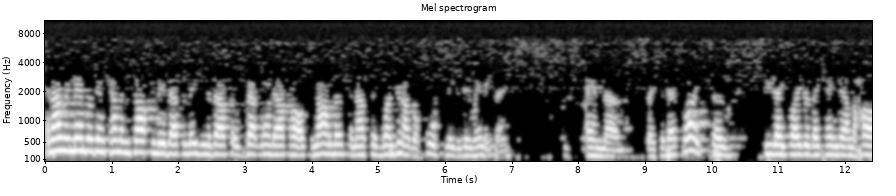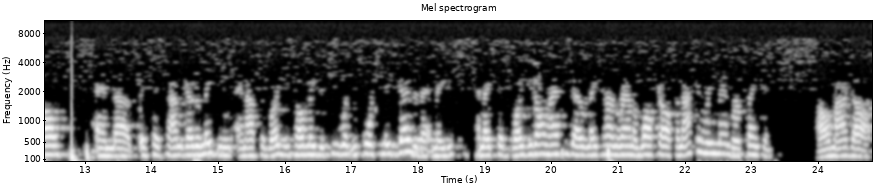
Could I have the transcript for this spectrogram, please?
And I remember them coming and talking to me about the meeting of alcohol, about going to Alcoholics Anonymous, and I said, well, you're not going to force me to do anything. And uh, they said, that's right. So a few days later, they came down the hall, and uh, said, it's time to go to a meeting. And I said, well, you told me that you wouldn't force me to go to that meeting. And they said, well, you don't have to go. And they turned around and walked off. And I can remember thinking, oh my God,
